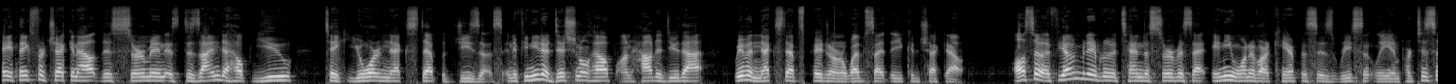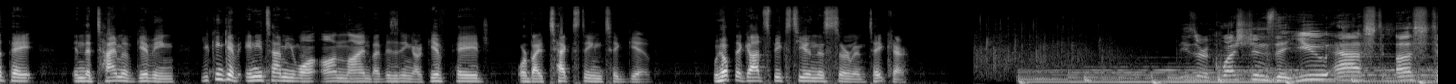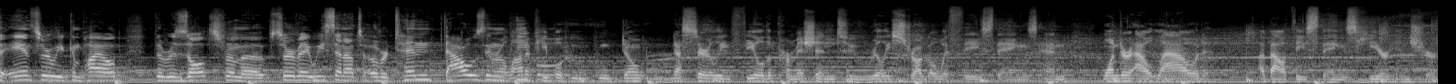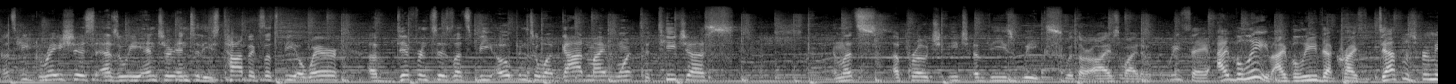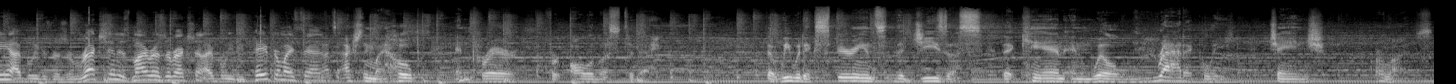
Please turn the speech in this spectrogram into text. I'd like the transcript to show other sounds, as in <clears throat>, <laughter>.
Hey, thanks for checking out this sermon. It's designed to help you take your next step with Jesus. And if you need additional help on how to do that, we have a next steps page on our website that you can check out. Also, if you haven't been able to attend a service at any one of our campuses recently and participate in the time of giving, you can give anytime you want online by visiting our give page or by texting to give. We hope that God speaks to you in this sermon. Take care. These are questions that you asked us to answer. We compiled the results from a survey we sent out to over 10,000 There are a lot of people who, who don't necessarily feel the permission to really struggle with these things and wonder out loud about these things here in church. Let's be gracious as we enter into these topics. Let's be aware of differences. Let's be open to what God might want to teach us. And let's approach each of these weeks with our eyes wide open. We say, I believe. I believe that Christ's death was for me. I believe his resurrection is my resurrection. I believe he paid for my sins. That's actually my hope and prayer for all of us today. That we would experience the Jesus that can and will radically change our lives.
